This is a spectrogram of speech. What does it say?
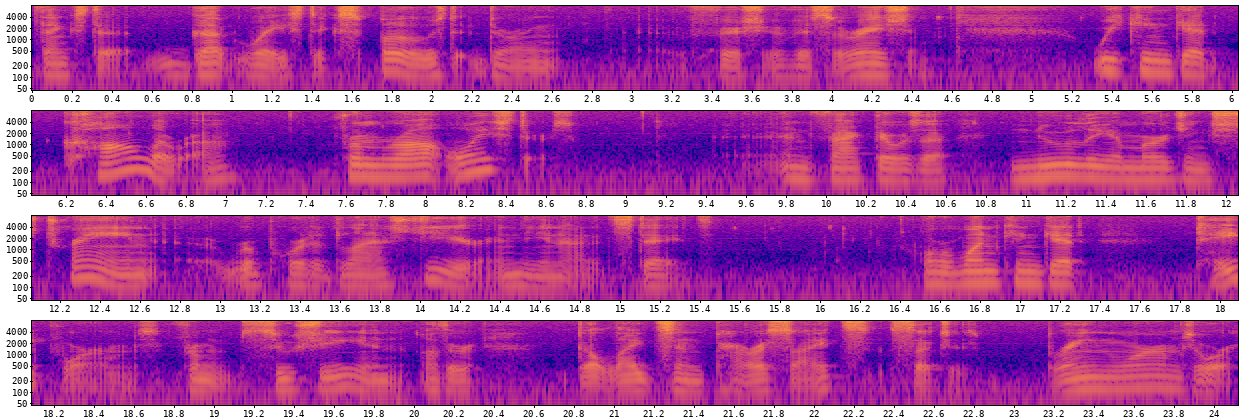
thanks to gut waste exposed during uh, fish evisceration. We can get cholera from raw oysters. In fact, there was a newly emerging strain uh, reported last year in the United States. Or one can get tapeworms from sushi and other delights and parasites, such as brain worms or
